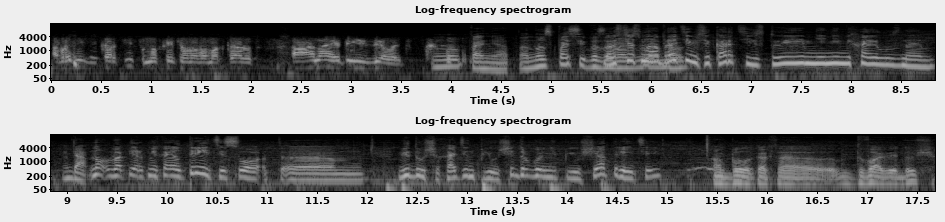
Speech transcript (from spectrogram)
обратитесь к артисту, но, скорее всего, она вам откажет, а она это и сделает. Ну, понятно. Ну, спасибо за Ну, ваш сейчас мы звонок. обратимся к артисту и мнение Михаила узнаем. Да, ну, во-первых, Михаил, третий сорт эм, ведущих. Один пьющий, другой не пьющий, а третий. А Было как-то э, два ведущих,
